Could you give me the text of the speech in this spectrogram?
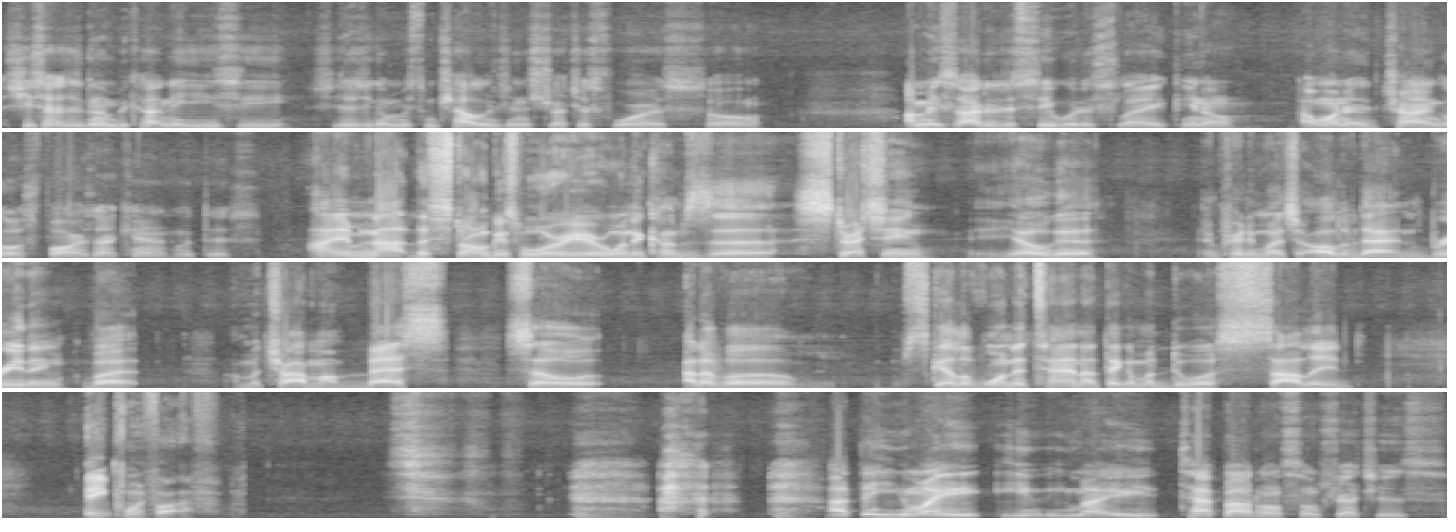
she says it's gonna be kind of easy. She says it's gonna be some challenging stretches for us. So I'm excited to see what it's like. You know, I want to try and go as far as I can with this. I am not the strongest warrior when it comes to stretching, yoga, and pretty much all of that and breathing, but I'm gonna try my best. So out of a scale of one to 10, I think I'm gonna do a solid 8.5. I think he might he, he might tap out on some stretches.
